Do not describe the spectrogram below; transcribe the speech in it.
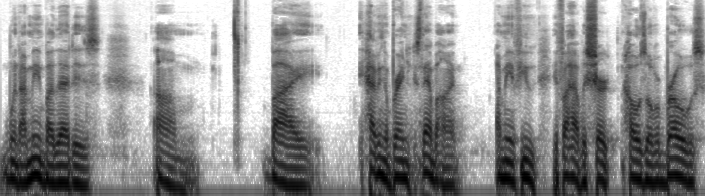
what I mean by that is um by having a brand you can stand behind. I mean, if you if I have a shirt hoes over bros,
